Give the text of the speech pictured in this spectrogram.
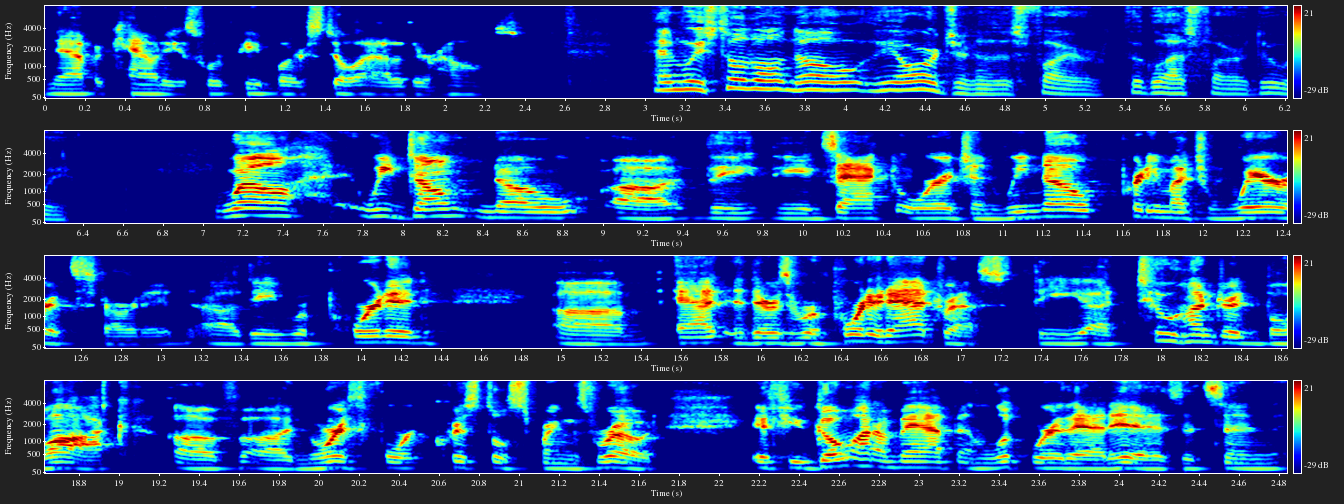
Napa counties where people are still out of their homes. And we still don't know the origin of this fire, the glass fire, do we? Well, we don't know uh, the the exact origin. We know pretty much where it started. Uh, the reported um, ad, there's a reported address, the uh, 200 block of uh, North Fork Crystal Springs Road. If you go on a map and look where that is, it's in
